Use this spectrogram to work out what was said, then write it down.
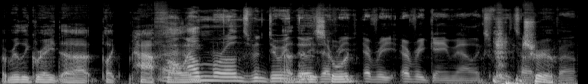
A really great uh, like half volley. Uh, Almiron's been doing uh, those every, every every game, Alex. True. About?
